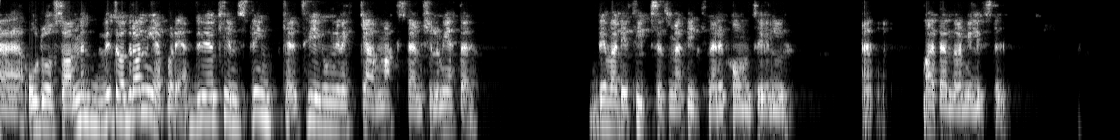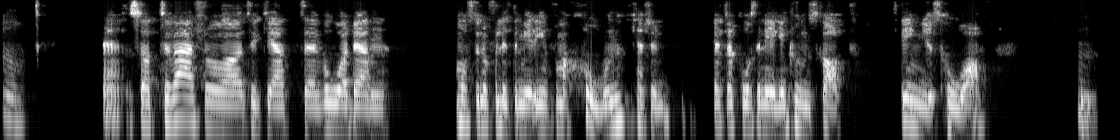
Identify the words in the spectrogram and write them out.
Eh, och då sa han, men vet du vad, dra ner på det. Du är okej spring tre gånger i veckan, max fem kilometer. Det var det tipset som jag fick när det kom till eh, att ändra min livsstil. Mm. Eh, så att tyvärr så tycker jag att eh, vården måste nog få lite mer information, kanske bättra på sin egen kunskap kring just HA. Mm.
